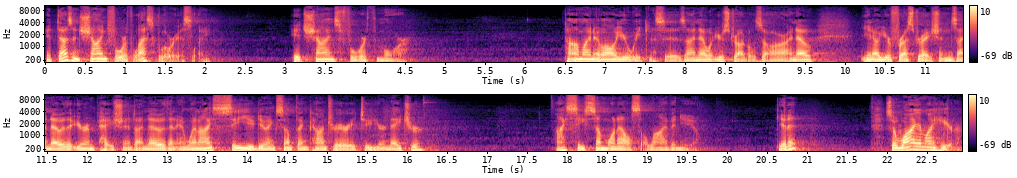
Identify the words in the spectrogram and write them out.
it doesn't shine forth less gloriously, it shines forth more. Tom, I know all your weaknesses. I know what your struggles are. I know, you know, your frustrations. I know that you're impatient. I know that, and when I see you doing something contrary to your nature, I see someone else alive in you. Get it? So, why am I here?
